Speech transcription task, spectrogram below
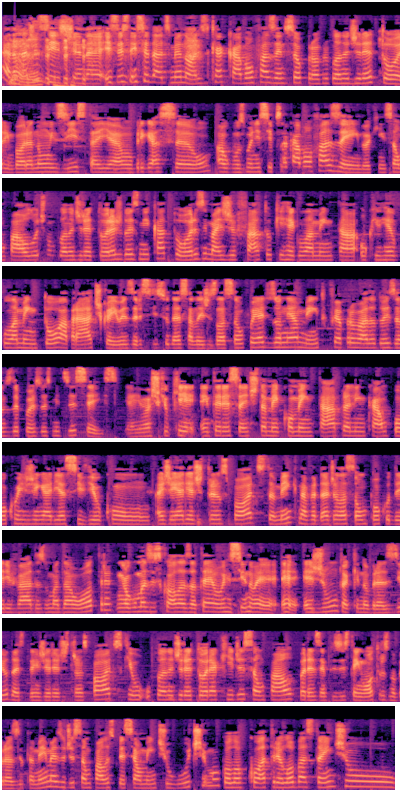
É, na verdade mas- existe, né? Existem cidades menores que acabam fazendo seu próprio plano diretor, embora não exista aí a obrigação, alguns municípios acabam fazendo. Aqui em São Paulo, o último plano diretor é de 2014, mas de fato o que regulamentar, o que regulamentou a prática e o exercício dessa legislação foi a de zoneamento que foi aprovada dois anos depois, 2016. E aí eu acho que o que é interessante também comentar para linkar um pouco a engenharia civil com a engenharia de transportes também, que na verdade elas são um pouco derivadas uma da outra. Em algumas escolas até o ensino é, é- é junto aqui no Brasil, da, da engenharia de transportes, que o, o plano diretor aqui de São Paulo, por exemplo, existem outros no Brasil também, mas o de São Paulo, especialmente o último, colocou, atrelou bastante o,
